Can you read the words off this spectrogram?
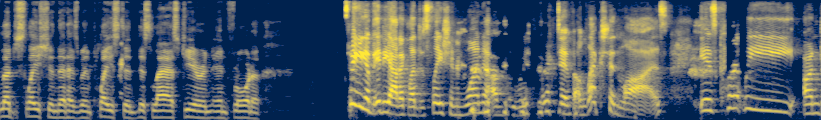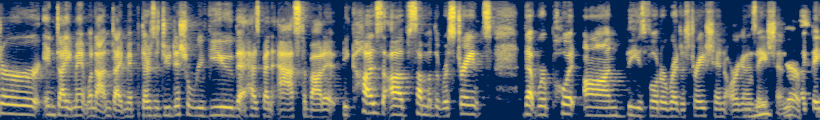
legislation that has been placed in this last year in, in Florida. Speaking of idiotic legislation, one of the restrictive election laws is currently under indictment. Well, not indictment, but there's a judicial review that has been asked about it because of some of the restraints that were put on these voter registration mm-hmm. organizations. Mm-hmm, yes. Like they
